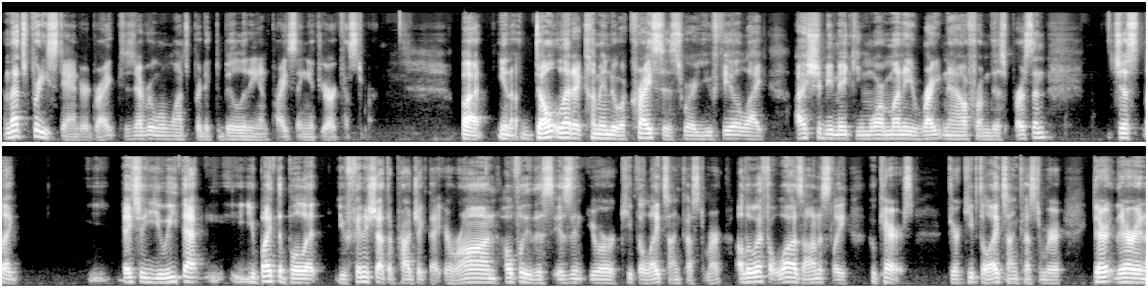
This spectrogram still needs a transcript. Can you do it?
And that's pretty standard, right? Because everyone wants predictability in pricing if you're a customer. But, you know, don't let it come into a crisis where you feel like I should be making more money right now from this person. Just like basically you eat that you bite the bullet you finish out the project that you're on hopefully this isn't your keep the lights on customer although if it was honestly who cares if you're keep the lights on customer they're they're in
